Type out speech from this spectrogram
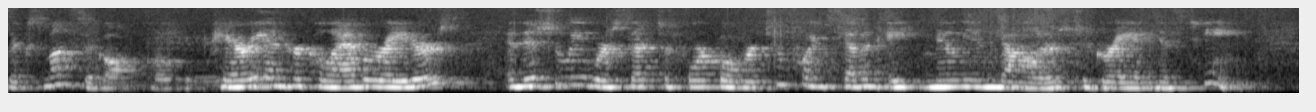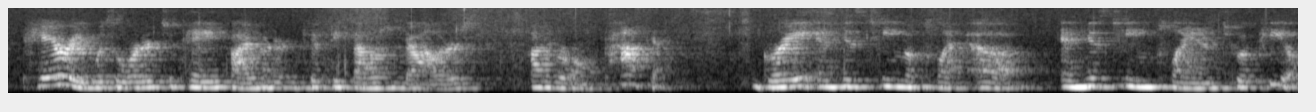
six months ago. okay. Perry and her collaborators initially were set to fork over $2.78 million to Gray and his team. Perry was ordered to pay $550,000 out of her own pocket. Gray and his team appla- uh, and his team planned to appeal.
